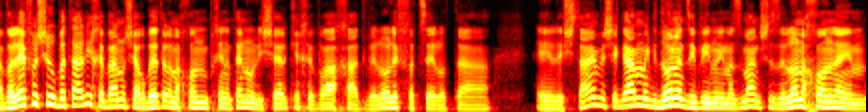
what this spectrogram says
אבל איפשהו בתהליך הבנו שהרבה יותר נכון מבחינתנו להישאר כחברה אחת ולא לפצל אותה לשתיים ושגם מקדונלדס הבינו עם הזמן שזה לא נכון להם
